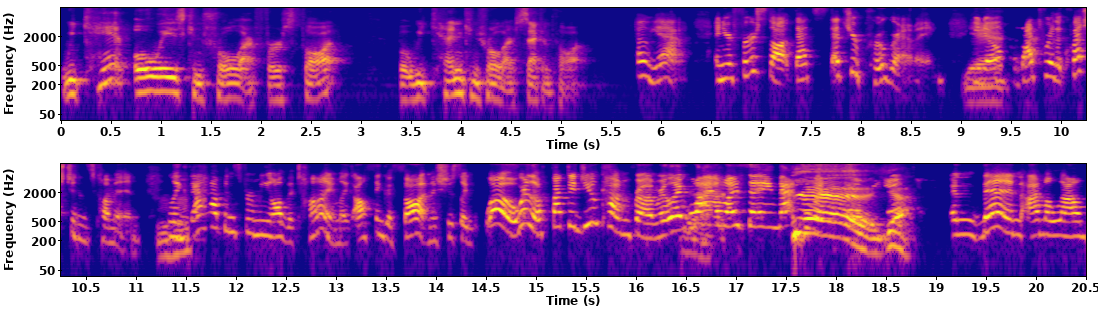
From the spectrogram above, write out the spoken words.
we can't always control our first thought but we can control our second thought. Oh yeah. And your first thought, that's that's your programming. Yeah. You know, that's where the questions come in. Mm-hmm. Like that happens for me all the time. Like I'll think a thought and it's just like, whoa, where the fuck did you come from? Or like, yeah. why am I saying that? Yeah, yeah. And then I'm allowed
